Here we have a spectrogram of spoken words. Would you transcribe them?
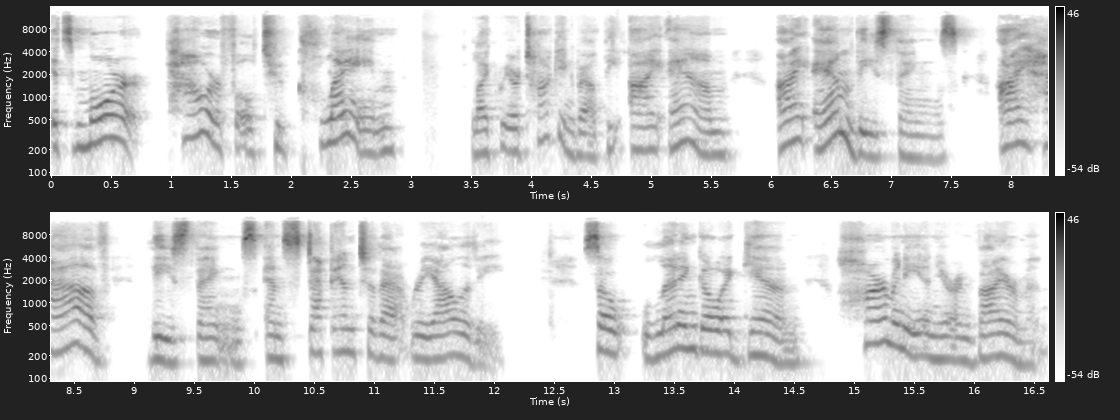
it's more powerful to claim, like we are talking about, the I am. I am these things. I have these things and step into that reality. So letting go again, harmony in your environment.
